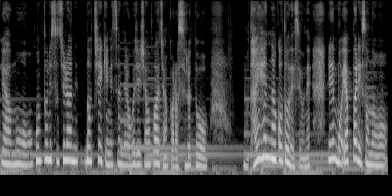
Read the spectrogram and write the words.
いやもう本当にそちらの地域に住んでるおじいちゃんおばあちゃんからするともう大変なことですよね。でもやっぱりその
